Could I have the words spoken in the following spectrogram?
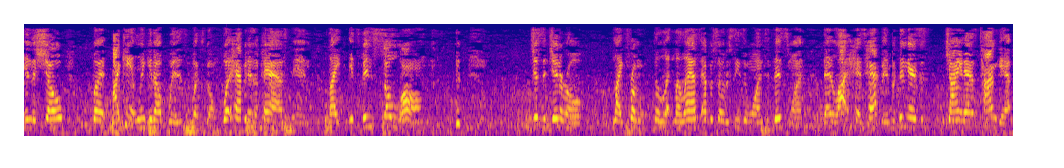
in the show, but I can't link it up with what's going, what happened in the past and like it's been so long. Just in general like from the, the last episode of season one to this one that a lot has happened but then there's this giant ass time gap.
